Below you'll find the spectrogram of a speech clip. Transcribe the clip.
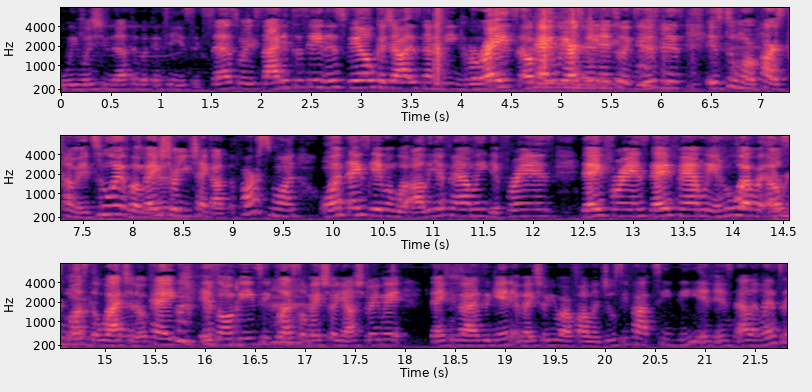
We wish you nothing but continued success. We're excited to see this film because y'all is gonna be great. Okay, we are speaking into existence. It's two more parts coming to it, but make sure you check out the first one on Thanksgiving with all your family, your friends, they friends, they family, and whoever else Everybody. wants to watch it. Okay, it's on BET Plus, so make sure y'all stream it. Thank you guys again, and make sure you are following Juicy Pop TV and N'Style Atlanta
